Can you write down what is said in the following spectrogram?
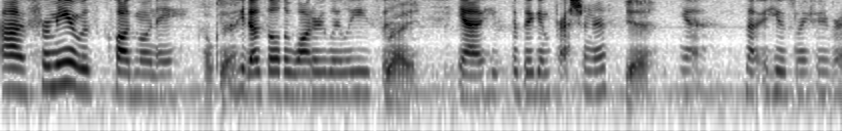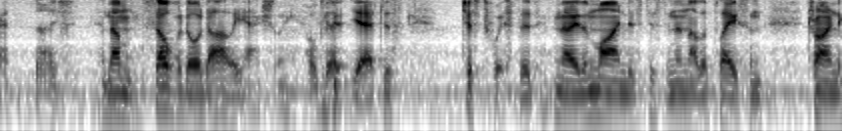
Uh, for me, it was Claude Monet. Okay. So he does all the water lilies. and- Right. Yeah, he's the big impressionist. Yeah. Yeah, that, he was my favorite. Nice. And um, Salvador Dali, actually. Okay. yeah, just just twisted. You know, the mind is just in another place, and trying to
